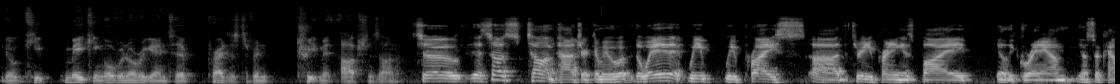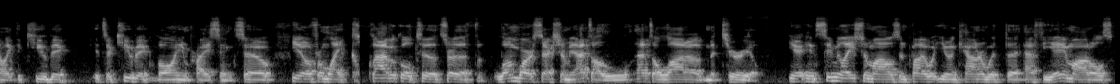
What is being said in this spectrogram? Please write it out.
you know keep making over and over again to practice different treatment options on? So that's what I was telling Patrick. I mean, the way that we we price uh, the 3D printing is by you know the gram, you know, so kind of like the cubic. It's a cubic volume pricing. So you know, from like clavicle to sort of the lumbar section. I mean, that's a that's a lot of material. You know, in simulation models, and probably what you encounter with the FEA models,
